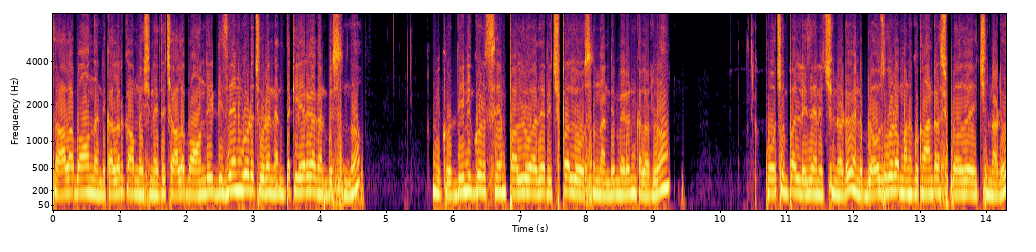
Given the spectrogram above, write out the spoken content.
చాలా బాగుందండి. కలర్ కాంబినేషన్ అయితే చాలా బాగుంది. డిజైన్ కూడా చూడండి ఎంత క్లియర్గా కనిపిస్తుందో. మీకు దీనికి కూడా సేమ్ పళ్ళు అదే రిచ్ పళ్ళు వస్తుందండి మెరూన్ కలర్లో. పోచంపల్లి డిజైన్ ఇచ్చున్నాడు. అండ్ బ్లౌజ్ కూడా మనకు కాంట్రాస్ట్ బ్లౌజ్ ఇచ్చున్నాడు.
